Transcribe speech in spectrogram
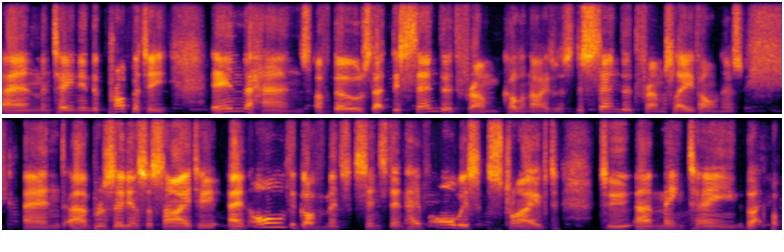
and maintaining the property in the hands of those that descended from colonizers, descended from slave owners. And uh, Brazilian society and all the governments since then have always strived to uh, maintain black pop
